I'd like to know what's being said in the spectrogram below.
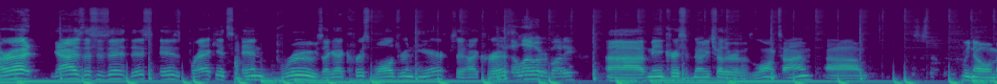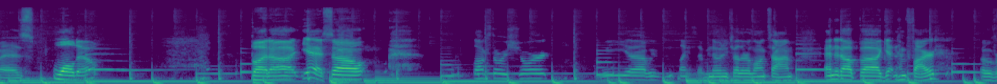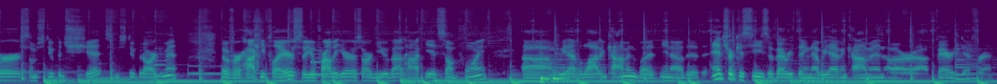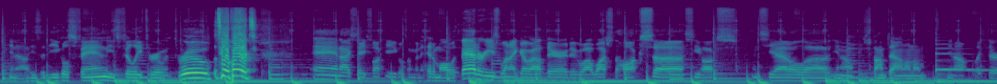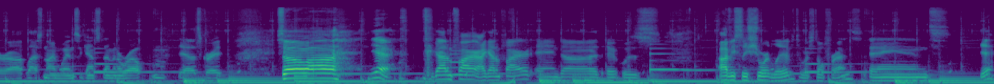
All right, guys, this is it. This is Brackets and Brews. I got Chris Waldron here. Say hi, Chris. Hello, everybody. Uh, me and Chris have known each other a long time. Um, we know him as Waldo. But uh, yeah, so long story short, we uh, we've like I said, we've known each other a long time. Ended up uh, getting him fired over some stupid shit, some stupid argument over hockey players. So you'll probably hear us argue about hockey at some point. Um, we have a lot in common, but you know the, the intricacies of everything that we have in common are uh, very different. You know, he's an Eagles fan. He's Philly through and through. Let's go, Birds! And I say, fuck the Eagles. I'm going to hit them all with batteries when I go out there to uh, watch the Hawks, uh, Seahawks in Seattle, uh, you know, stomp down on them, know, like their uh, last nine wins against them in a row. Mm, yeah, that's great. So, uh, yeah, got him fired. I got him fired, and uh, it was obviously short lived. We're still friends, and yeah,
